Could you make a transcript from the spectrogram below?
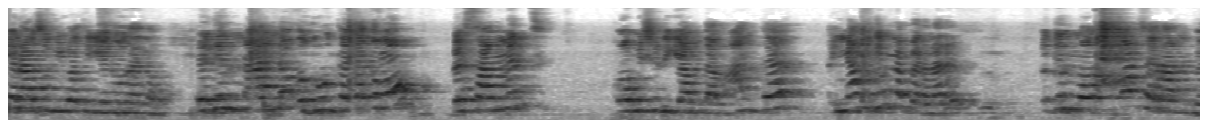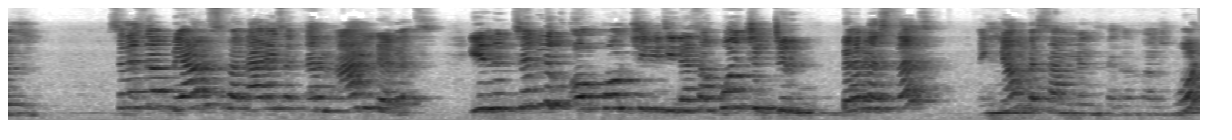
የራሱን ህይወት እየኖረ ነው። እግር አለው። እግሩን ተጠቅሞ በሳምንት ኮሚሽን እያመጣ ነው። አንተ እኛም እግር ነበረን አይደል? እግር እንኳን ሰራንበት። ስለዚህ ቢያንስ ፈጣሪ የሰጠን አንደበት ይህንን ትልቅ opportunity ለሰዎች እድል በመስጠት እኛም በሳምንት ተከፋዮች መሆን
